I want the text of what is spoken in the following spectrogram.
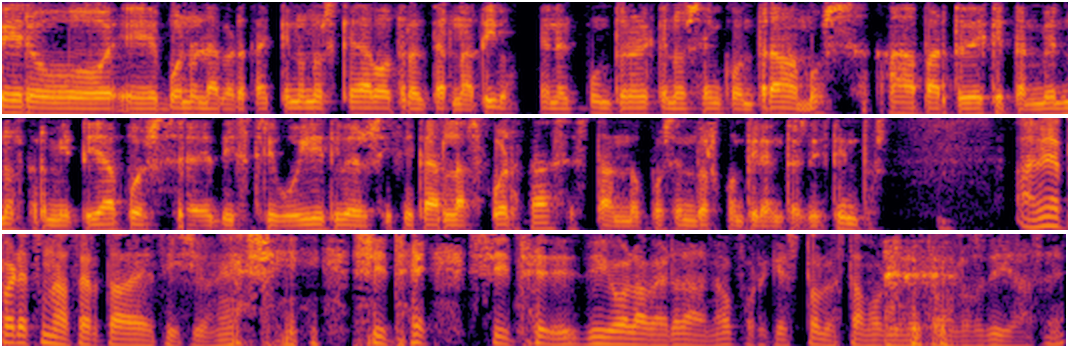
pero eh, bueno, la verdad que no nos quedaba otra alternativa en el punto en el que nos encontrábamos, aparte de que también nos permitía pues eh, distribuir y diversificar las fuerzas estando pues en dos continentes distintos. A mí me parece una acertada decisión, ¿eh? si, te, si te digo la verdad, ¿no? porque esto lo estamos viendo todos los días. ¿eh?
